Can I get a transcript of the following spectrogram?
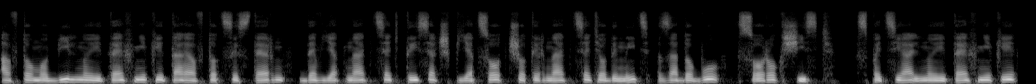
автомобільної техніки та автоцистерн 19514 одиниць за добу 46, спеціальної техніки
